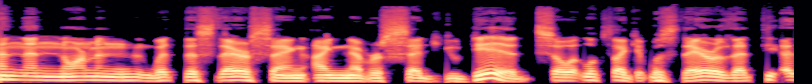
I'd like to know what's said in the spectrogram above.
And then Norman with this there saying, "I never said you did." So it looks like it was there that the, uh,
